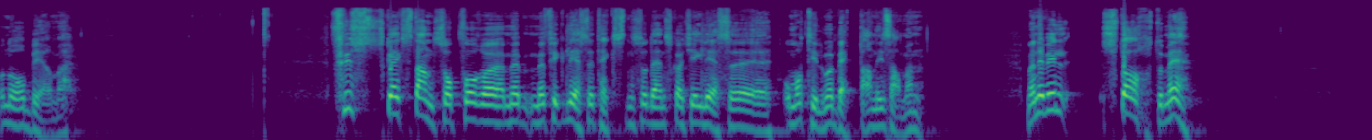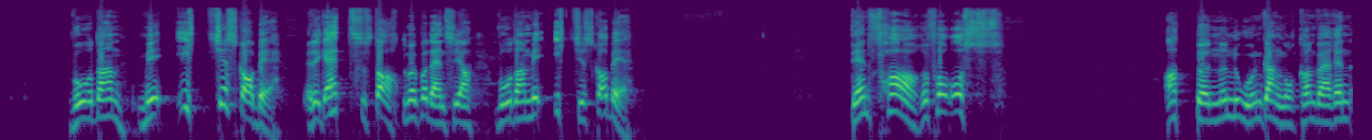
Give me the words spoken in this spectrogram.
Og når ber vi? Først skal jeg stanse opp, for uh, vi, vi, fikk lese teksten, så den skal ikke jeg lese. Og og må til og med bedt den i sammen. Men jeg vil starte med hvordan vi ikke skal be. Er det greit? Så starter vi på den sida. Hvordan vi ikke skal be. Det er en fare for oss at bønnen noen ganger kan være en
